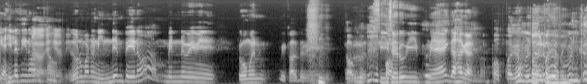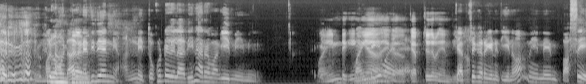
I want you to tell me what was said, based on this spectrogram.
ඇහිල තිනවා ඇහිලා තියෙනවා. දොර මට නින්දෙන් පේනවා මෙන්න මේ රෝමන් විකල්ද සීසරු මෑයි ගහගන්න පප්පගම. නැති දෙන්නේ අන්න එතකොට වෙලා තියෙන අර මගේ මේ මයින්ඩ Mind එකේ කැප්ච කරගෙන් තියෙනවා. මේ පස්සේ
